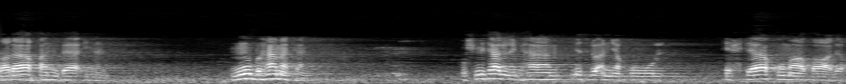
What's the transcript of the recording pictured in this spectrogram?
طلاقا بائنا مبهمة. وش مثال الإبهام؟ مثل أن يقول إحداكما طالق.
